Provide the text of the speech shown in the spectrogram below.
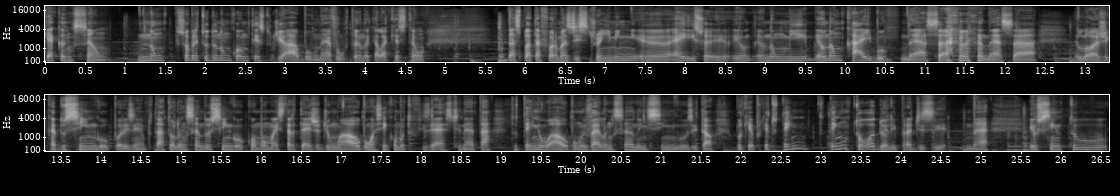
que é a canção, num, sobretudo num contexto de álbum, né? Voltando àquela questão das plataformas de streaming uh, é isso. Eu, eu, não me, eu não caibo nessa, nessa lógica do single, por exemplo. Tá, tô lançando o single como uma estratégia de um álbum, assim como tu fizeste, né? Tá, tu tem o álbum e vai lançando em singles e tal. Por quê? Porque tu tem, tu tem um todo ali para dizer, né? Eu sinto,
